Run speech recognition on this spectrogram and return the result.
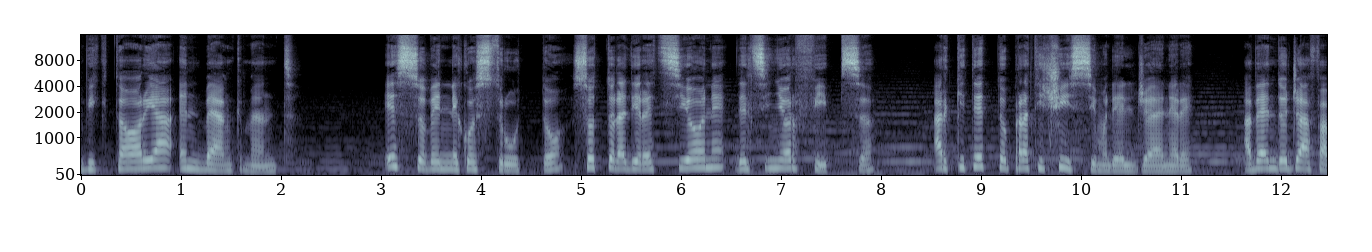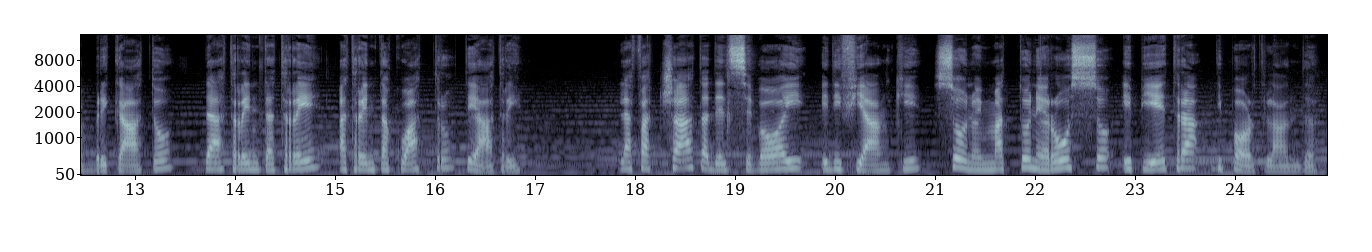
Victoria Embankment. Esso venne costrutto sotto la direzione del signor Phipps, architetto praticissimo del genere, avendo già fabbricato da 33 a 34 teatri. La facciata del Savoy ed i fianchi sono in mattone rosso e pietra di Portland.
